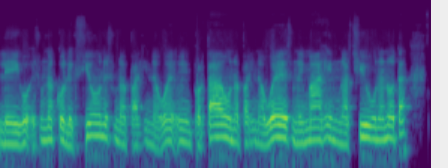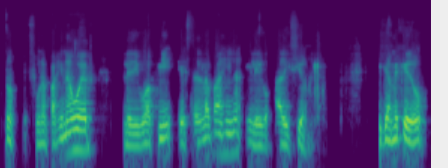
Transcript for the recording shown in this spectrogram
le digo, es una colección, es una página web importada, una página web, es una imagen, un archivo, una nota. No, es una página web. Le digo aquí, esta es la página y le digo adicional. Y ya me quedó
